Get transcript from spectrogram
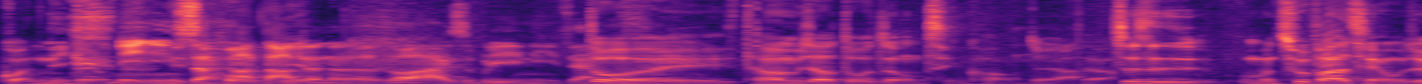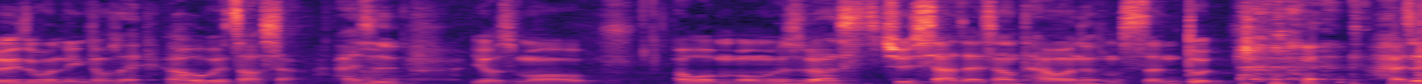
管你。对，你已经 闪他大灯了，之后还是不理你这样。对，台湾比较多这种情况。对啊，对啊。就是我们出发前，我就一直问林东说：“哎，他会不会照相？还是有什么？”啊，我我们是不是要去下载像台湾那什么神盾，还是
